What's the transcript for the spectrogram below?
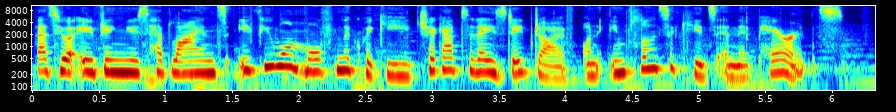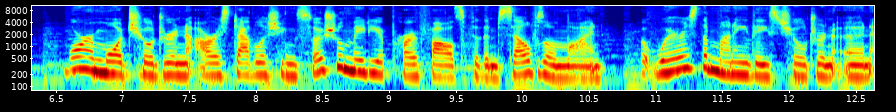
That's your evening news headlines. If you want more from the Quicky, check out today's deep dive on influencer kids and their parents. More and more children are establishing social media profiles for themselves online, but where is the money these children earn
